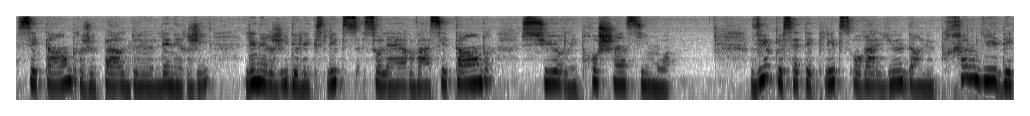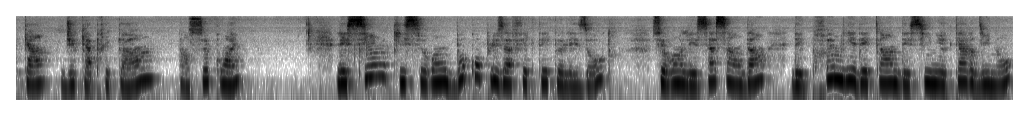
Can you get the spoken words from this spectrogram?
s'étendre, je parle de l'énergie, l'énergie de l'éclipse solaire va s'étendre sur les prochains six mois. Vu que cette éclipse aura lieu dans le premier décan du Capricorne, dans ce coin, les signes qui seront beaucoup plus affectés que les autres seront les ascendants des premiers décans des signes cardinaux,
